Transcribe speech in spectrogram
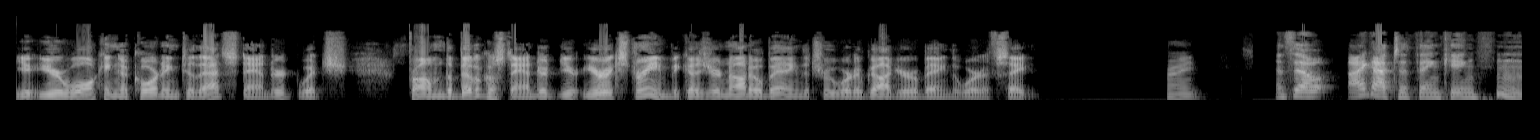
You're walking according to that standard, which from the biblical standard, you're, you're extreme because you're not obeying the true word of God. You're obeying the word of Satan. Right. And so I got to thinking, hmm,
